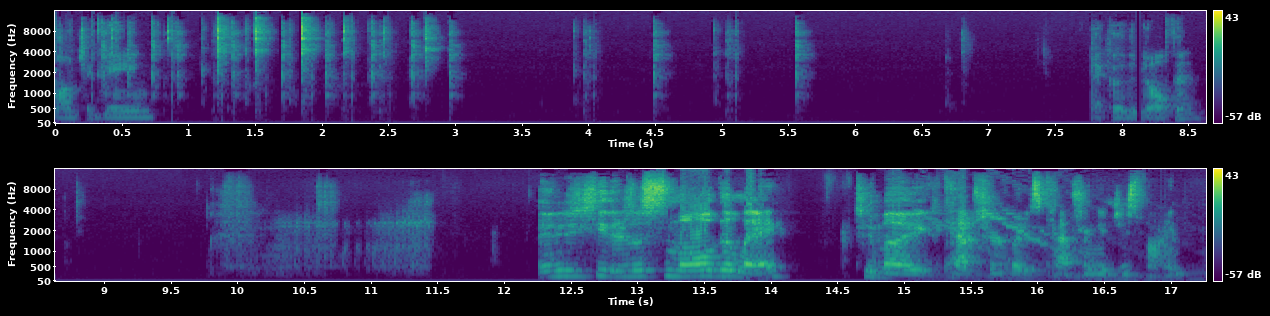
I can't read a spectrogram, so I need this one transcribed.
Launch a game. Ecco the Dolphin. And as you see, there's a small delay to my capture, but it's capturing it just fine.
